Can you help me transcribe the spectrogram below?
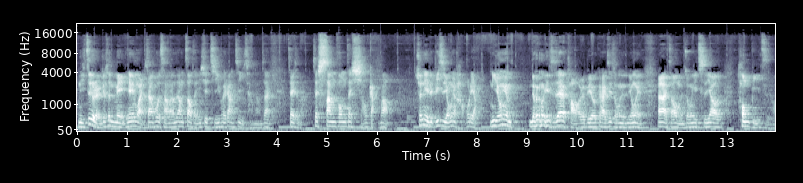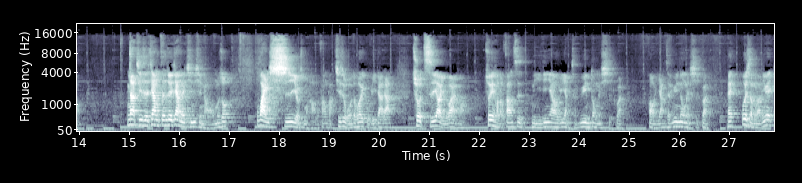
你这个人就是每天晚上或常常这样造成一些机会，让自己常常在在什么，在伤风、在小感冒，所以你的鼻子永远好不了，你永远永远一直在跑耳鼻喉科，还是总永远要来找我们中医吃药通鼻子哦。那其实这样针对这样的情形哦，我们说。外湿有什么好的方法？其实我都会鼓励大家，除了吃药以外，哈，最好的方式你一定要养成运动的习惯，哦，养成运动的习惯。哎，为什么呢？因为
